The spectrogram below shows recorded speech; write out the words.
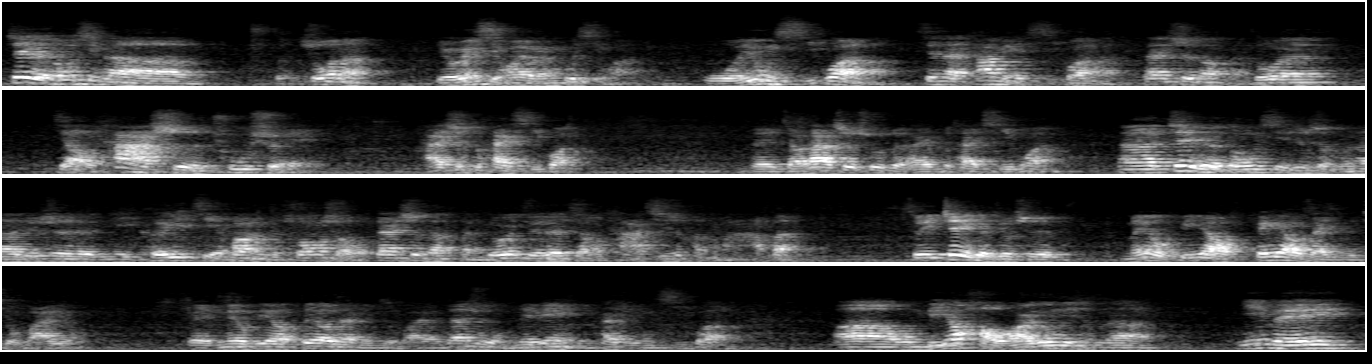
这个东西呢，怎么说呢？有人喜欢，有人不喜欢。我用习惯了，现在他们也习惯了。但是呢，很多人脚踏式出水还是不太习惯。对，脚踏式出水还是不太习惯。那这个东西是什么呢？就是你可以解放你的双手，但是呢，很多人觉得脚踏其实很麻烦，所以这个就是没有必要非要在你的酒吧用。对，没有必要非要在你酒吧用。但是我们那边已经开始用习惯了。啊，我们比较好玩的东西什么呢？因为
